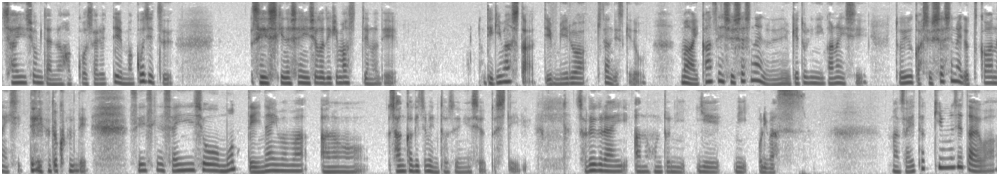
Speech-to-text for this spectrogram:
社員証みたいなの発行されて、まあ、後日正式な社員証ができますっていうのでできましたっていうメールは来たんですけどまあいかんせん出社しないのでね受け取りに行かないしというか出社しないと使わないしっていうところで 正式な社員証を持っていないままあの3ヶ月目に突入しようとしている。それぐらいあの本当に家におります。まあ在宅勤務自体は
